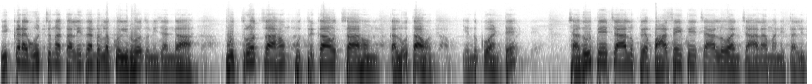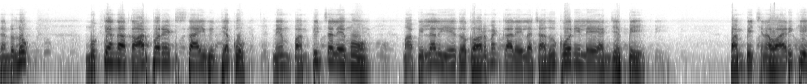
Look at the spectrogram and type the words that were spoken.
ఇక్కడ కూర్చున్న తల్లిదండ్రులకు ఈరోజు నిజంగా పుత్రోత్సాహం పుత్రికా ఉత్సాహం కలుగుతా ఉంది. ఎందుకు అంటే చదివితే చాలు పాస్ అయితే చాలు అని చాలామంది తల్లిదండ్రులు ముఖ్యంగా కార్పొరేట్ స్థాయి విద్యకు మేము పంపించలేము మా పిల్లలు ఏదో గవర్నమెంట్ కాలేజీలో చదువుకోనిలే అని చెప్పి పంపించిన వారికి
